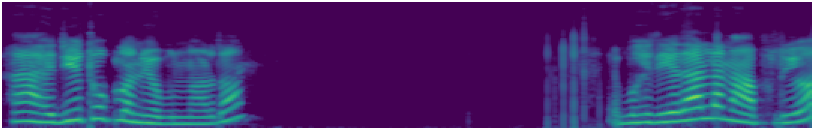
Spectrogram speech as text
Ha hediye toplanıyor bunlardan. E bu hediyelerle ne yapılıyor?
